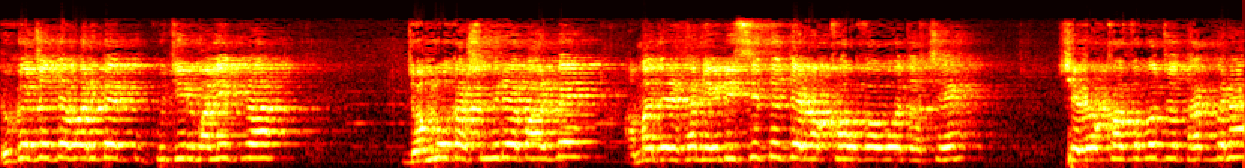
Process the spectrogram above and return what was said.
ঢুকে যেতে পারবে পুঁজির মালিকরা। জম্মু কাশ্মীরে পারবে। আমাদের এখানে এডিসিতে যে রক্ষা কবচ আছে, সে রক্ষা কবচও থাকবে না।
